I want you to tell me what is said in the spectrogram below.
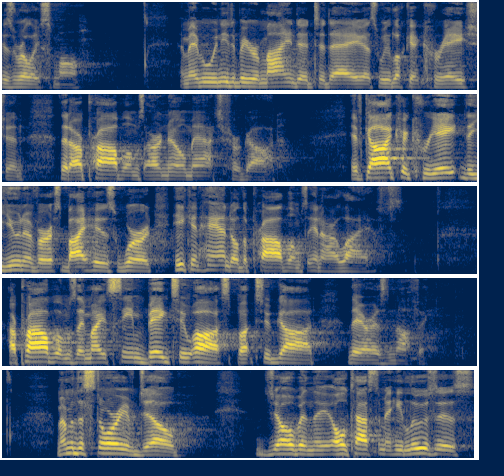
is really small. And maybe we need to be reminded today as we look at creation that our problems are no match for God. If God could create the universe by His Word, He can handle the problems in our lives. Our problems, they might seem big to us, but to God, they are as nothing. Remember the story of Job. Job in the Old Testament, he loses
